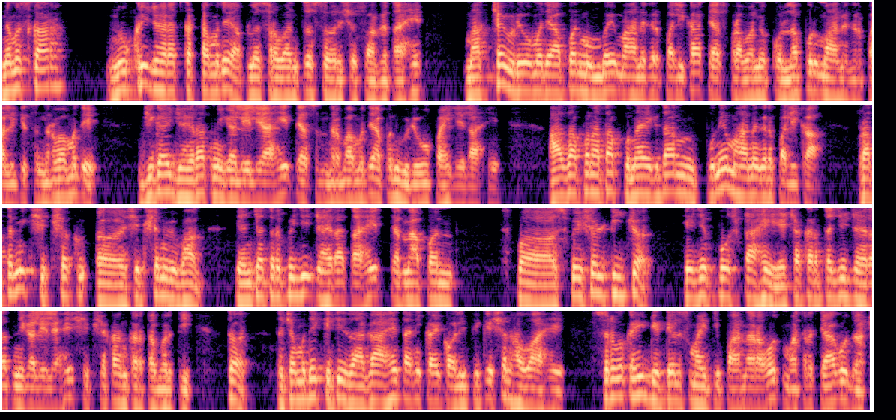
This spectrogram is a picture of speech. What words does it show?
नमस्कार. नोकरी जाहिरात कट्टामध्ये आपलं सर्वांचं सहर्ष स्वागत आहे. मागच्या व्हिडिओमध्ये आपण मुंबई महानगरपालिका त्याचप्रमाणे कोल्हापूर महानगरपालिकेसंदर्भामध्ये जी काही जाहिरात निघालेली आहे त्या संदर्भामध्ये आपण व्हिडिओ पाहिलेला आहे. आज आपण आता पुन्हा एकदा पुणे महानगरपालिका प्राथमिक शिक्षक शिक्षण विभाग यांच्यातर्फे जी जाहिरात आहे त्यांना आपण स्प- स्पेशल टीचर हे जे पोस्ट आहे याच्याकरता जी जाहिरात निघालेली आहे शिक्षकांकरता भरती. तर त्याच्यामध्ये किती जागा आहेत आणि काय क्वालिफिकेशन हवं आहे सर्व काही डिटेल्स माहिती पाहणार आहोत मात्र त्या अगोदर.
